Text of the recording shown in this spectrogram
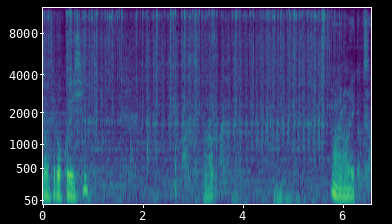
On fait pour couler ici. C'est pas grave. On va l'enlever comme. Ça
